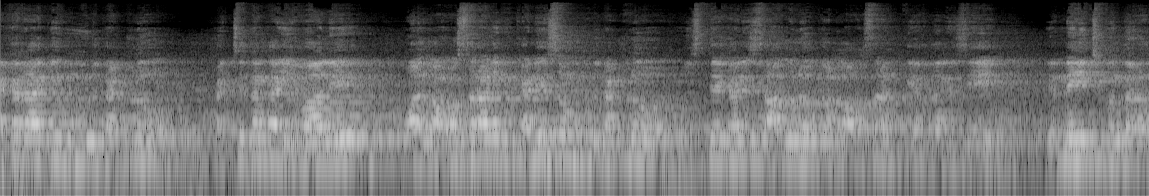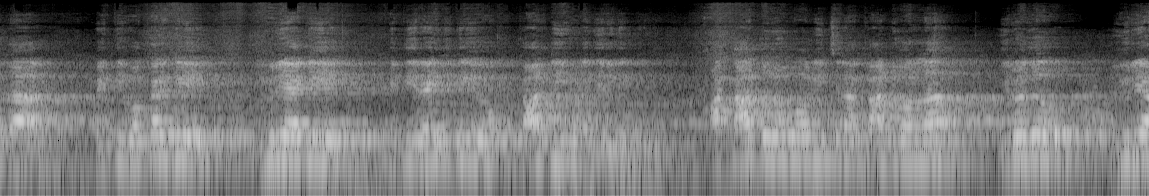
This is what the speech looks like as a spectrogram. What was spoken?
ఎకరాకి మూడు కట్లు ఖచ్చితంగా ఇవ్వాలి. వాళ్ళకి అవసరానికి కనీసం మూడు కట్లు ఇస్తే కానీ సాగులో వాళ్ళ అవసరానికి తీరదనేసి నిర్ణయించుకున్న తర్వాత ప్రతి ఒక్కరికి యూరియాకి ప్రతి రైతుకి ఒక కార్డు ఇవ్వడం జరిగింది. ఆ కార్డు రూపంలో ఇచ్చిన కార్డు వల్ల ఈరోజు యూరియా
